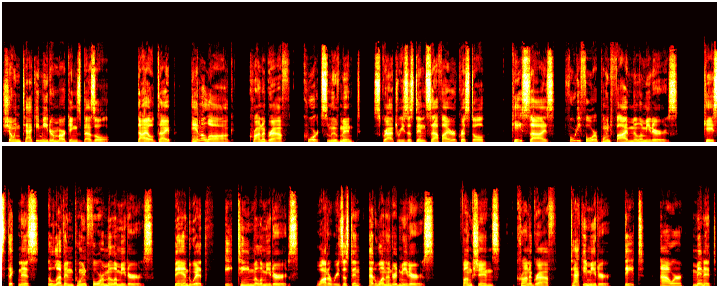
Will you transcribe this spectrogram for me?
showing tachymeter markings bezel. Dial type analog. Chronograph quartz movement. Scratch resistant sapphire crystal. Case size 44.5 millimeters. Case thickness 11.4 millimeters. Bandwidth 18 millimeters. Water resistant at 100 meters. Functions chronograph, tachymeter, date, hour, minute,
